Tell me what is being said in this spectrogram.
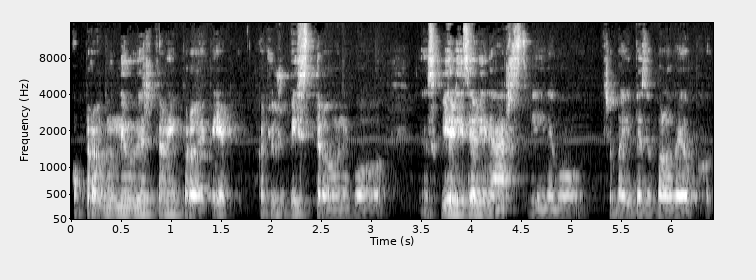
opravdu neuvěřitelný projekt, jak, ať už bistro, nebo skvělý zelinářství, nebo třeba i bezobalový obchod.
